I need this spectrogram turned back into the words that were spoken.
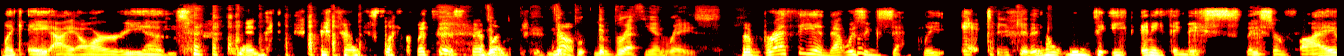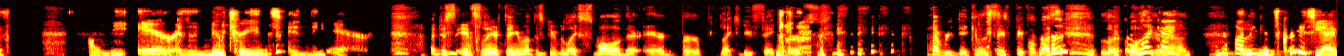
Like A I R E N's. And I was like, what's this? They're The- like The, No. the Breathian race. the Breathian. That was exactly it. Are you They don't need to eat anything. They they survive on the air and the nutrients in the air. I just instantly are thinking about these people like swallow their air to burp, like to do fake burps. How ridiculous these people must look Well, walking like I- around. No, I mean it's crazy. I, I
